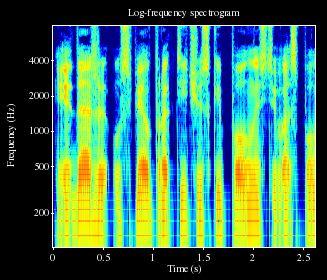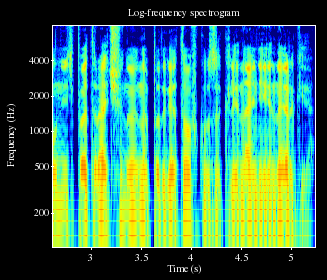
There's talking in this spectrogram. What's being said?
и даже успел практически полностью восполнить потраченную на подготовку заклинания энергию.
